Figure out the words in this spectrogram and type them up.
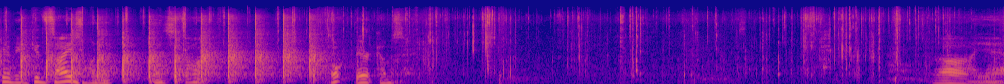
Gonna be a good sized one. That's tall. Oh, there it comes. Ah, yeah.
